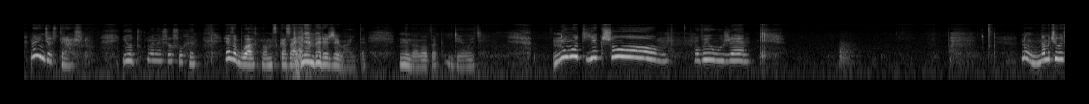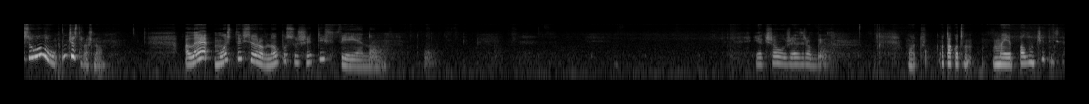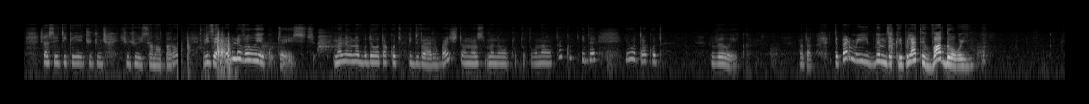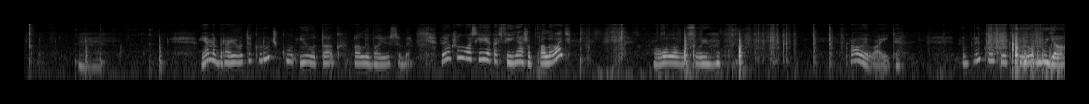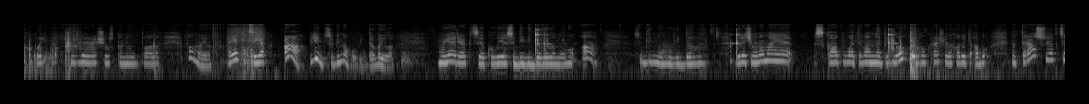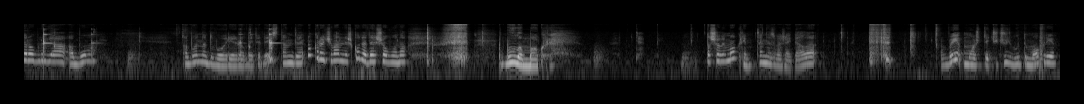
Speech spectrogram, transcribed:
Ну, нічого страшного. І отут в мене все сухе. Я забула вам сказати, не переживайте. Не треба так робити. Ну, от якщо ви вже ну, намочили всю голову, нічого страшного. Але можете все одно посушити феном. Якщо вже зробили. От, отак от має получитися. Зараз я тільки я чуть-чуть, чуть-чуть сама пару. Дивіться, я роблю велику, тобто в мене вона буде отак от підверх. Бачите, у нас в мене отут от вона отак от іде і отак от велика. Отак. Тепер ми її будемо закріпляти водою. Я набираю отак в ручку і отак поливаю себе. Ну, якщо у вас є якась фігня, щоб поливати голову свою, поливайте. Наприклад, як це роблю я. Ой, чуть розчоска не упала. Моє, а як це я. А, блін, собі ногу віддавила. Моя реакція, коли я собі віддавила ногу. А, собі ногу віддавила. До речі, воно має скапувати вам на підлогу, того краще виходити або на терасу, як це роблю я, або, або на дворі робити. Десь там, де. Ну, коротше, вам не шкода, де що воно було мокре. То, що ви мокрі, це не зважайте, але ви можете чуть-чуть бути мокрі.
